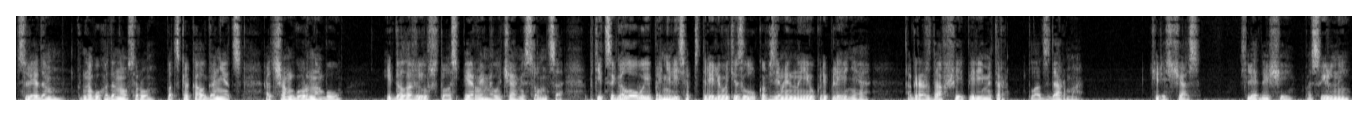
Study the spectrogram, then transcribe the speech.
Следом к Навуходоносору подскакал гонец от Шамгур-Набу и доложил, что с первыми лучами солнца птицеголовые принялись обстреливать из луков земляные укрепления, ограждавшие периметр плацдарма. Через час следующий, посыльный,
